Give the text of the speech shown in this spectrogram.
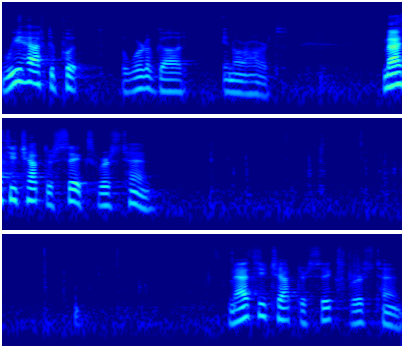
We have to put the Word of God in our hearts. Matthew chapter 6, verse 10. Matthew chapter 6, verse 10.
